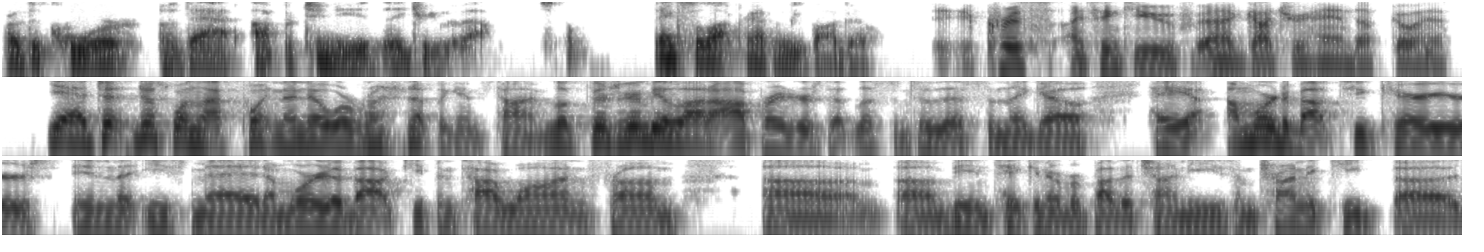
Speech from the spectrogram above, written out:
are the core of that opportunity that they dream about. So, thanks a lot for having me, Vago. Uh, Chris, I think you've uh, got your hand up. Go ahead. Yeah, just, just one last point, and I know we're running up against time. Look, there's going to be a lot of operators that listen to this and they go, "Hey, I'm worried about two carriers in the East Med. I'm worried about keeping Taiwan from um, uh, being taken over by the Chinese. I'm trying to keep, uh,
